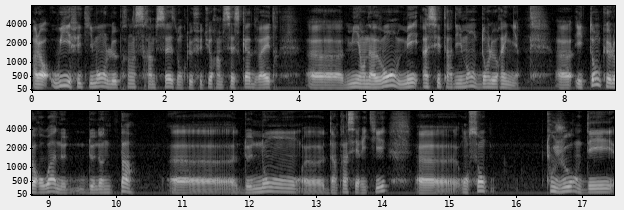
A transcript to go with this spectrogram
Alors oui, effectivement, le prince Ramsès, donc le futur Ramsès IV, va être euh, mis en avant, mais assez tardivement dans le règne. et tant que le roi ne, ne donne pas euh, de nom euh, d'un prince héritier, euh, on sent toujours des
